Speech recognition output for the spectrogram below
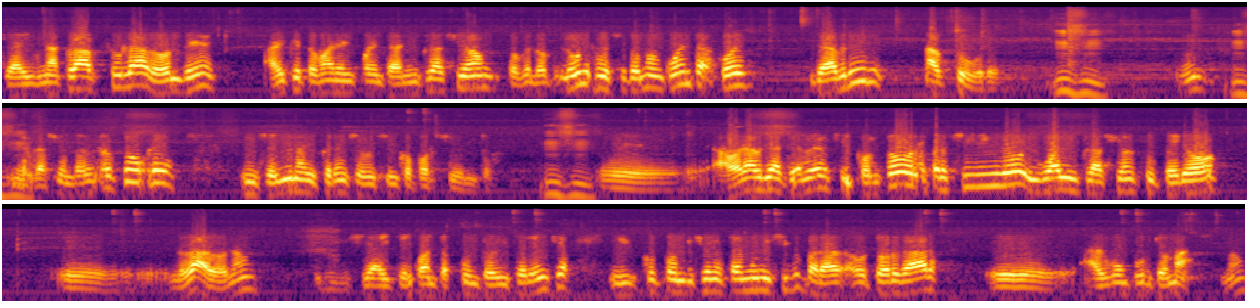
que hay una cláusula donde hay que tomar en cuenta la inflación, porque lo, único que se tomó en cuenta fue de abril a octubre. La inflación de abril a octubre y se dio una diferencia de un 5% eh, ahora habría que ver si con todo lo percibido igual la inflación superó eh, lo dado, ¿no? Si hay que cuántos puntos de diferencia y qué condiciones está el municipio para otorgar eh, algún punto más, ¿no?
